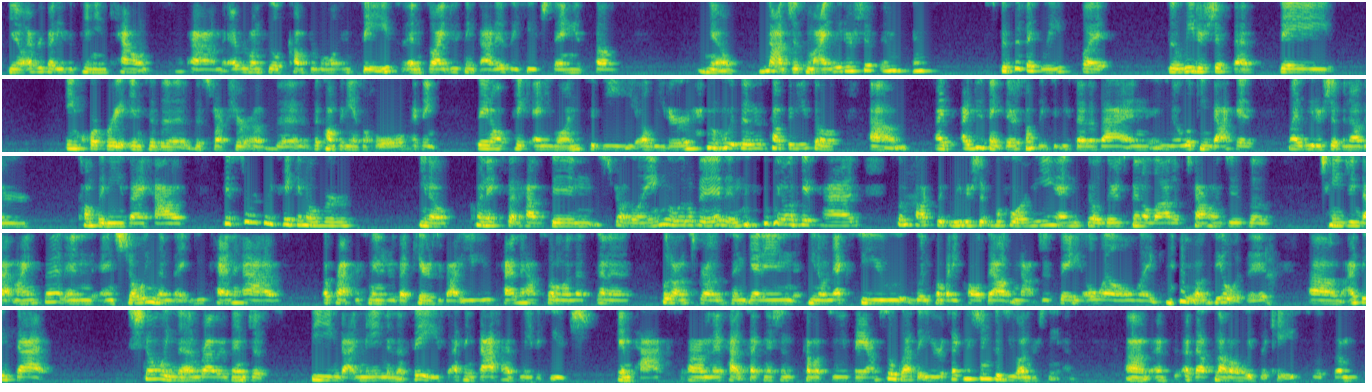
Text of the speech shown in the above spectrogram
you know everybody's opinion counts um, everyone feels comfortable and safe. And so i do think that is a huge thing It's of you know not just my leadership in, in specifically but the leadership that they incorporate into the the structure of the the company as a whole. I think they don't pick anyone to be a leader within this company. So um, I, I do think there's something to be said of that. And, you know, looking back at my leadership in other companies, I have historically taken over, you know, clinics that have been struggling a little bit and, you know, they've had some toxic leadership before me. And so there's been a lot of challenges of changing that mindset and, and showing them that you can have a practice manager that cares about you. You can have someone that's going to put on scrubs and get in, you know, next to you when somebody calls out and not just say, oh, well, like, you know, deal with it. Um, I think that showing them rather than just being that name in the face, I think that has made a huge impact. Um, and I've had technicians come up to me and say, I'm so glad that you're a technician because you understand. Um, and, and, that's not always the case with some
